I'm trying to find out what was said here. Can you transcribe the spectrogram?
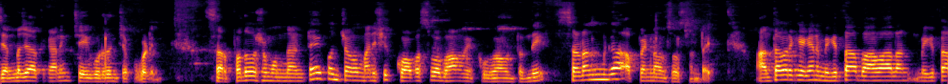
జన్మజాతకానికి చేయకూడదని చెప్పబడింది. సర్పదోషం ఉందంటే కొంచెం మనిషి కోప స్వభావం ఎక్కువగా ఉంటుంది. సడన్గా అప్ అండ్ డౌన్స్ వస్తుంటాయి. అంతవరకే కానీ మిగతా భావాలను మిగతా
